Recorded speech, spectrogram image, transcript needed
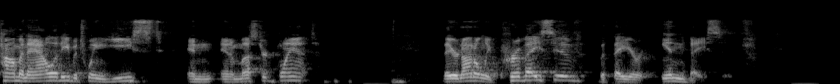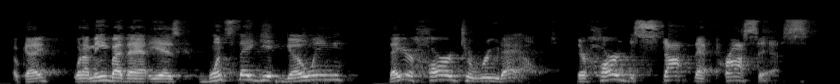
commonality between yeast and, and a mustard plant? They are not only pervasive, but they are invasive. Okay? What I mean by that is once they get going, they are hard to root out. They're hard to stop that process.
